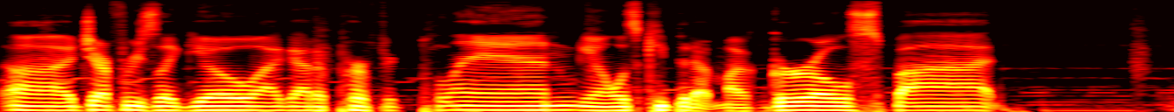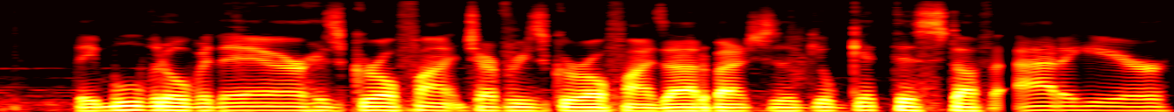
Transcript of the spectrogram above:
Uh, Jeffrey's like, yo, I got a perfect plan. You know, let's keep it at my girl's spot. They move it over there. His girl find Jeffrey's girl finds out about it. She's like, "You'll get this stuff out of here."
